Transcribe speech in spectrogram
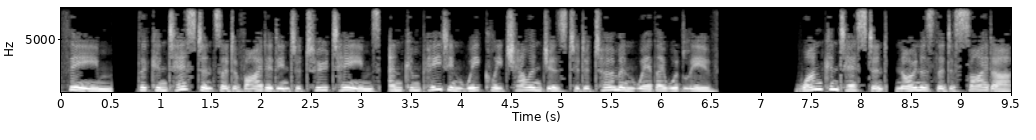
theme. The contestants are divided into two teams, and compete in weekly challenges to determine where they would live. One contestant, known as the decider,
